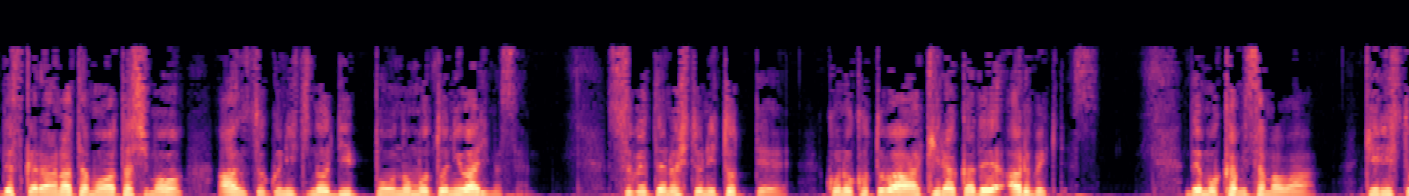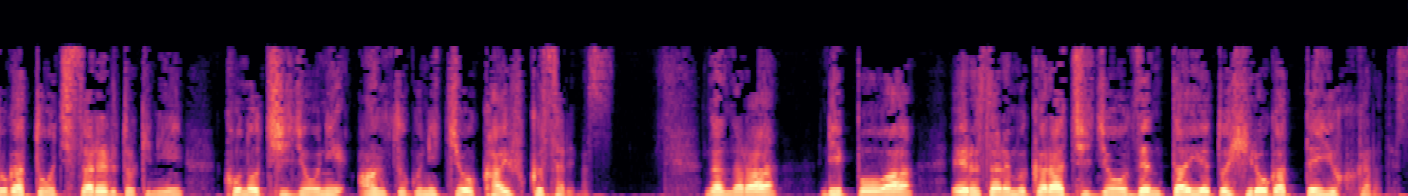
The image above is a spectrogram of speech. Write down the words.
ですからあなたも私も安息日の立法のもとにはありません。すべての人にとって、このことは明らかであるべきです。でも神様は、キリストが統治されるときに、この地上に安息日を回復されます。なぜなら、立法はエルサレムから地上全体へと広がっていくからです。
